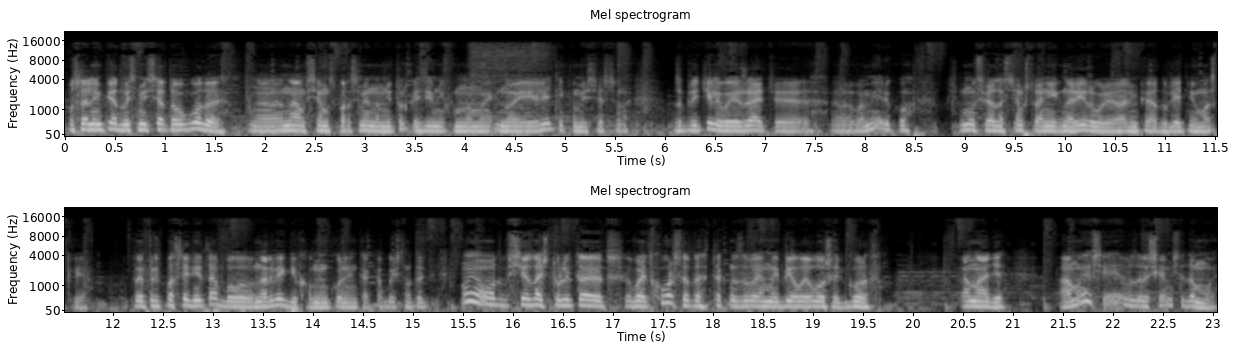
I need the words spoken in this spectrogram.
После Олимпиады 80-го года э, нам, всем спортсменам, не только зимникам, но и летникам, естественно, запретили выезжать э, э, в Америку. Почему? Связано с тем, что они игнорировали Олимпиаду летнюю в Москве предпоследний этап был в Норвегии, в Холменколлине, как обычно. Вот. Ну, вот все, значит, улетают в White Horse, это так называемая белая лошадь, город в Канаде. А мы все возвращаемся домой.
